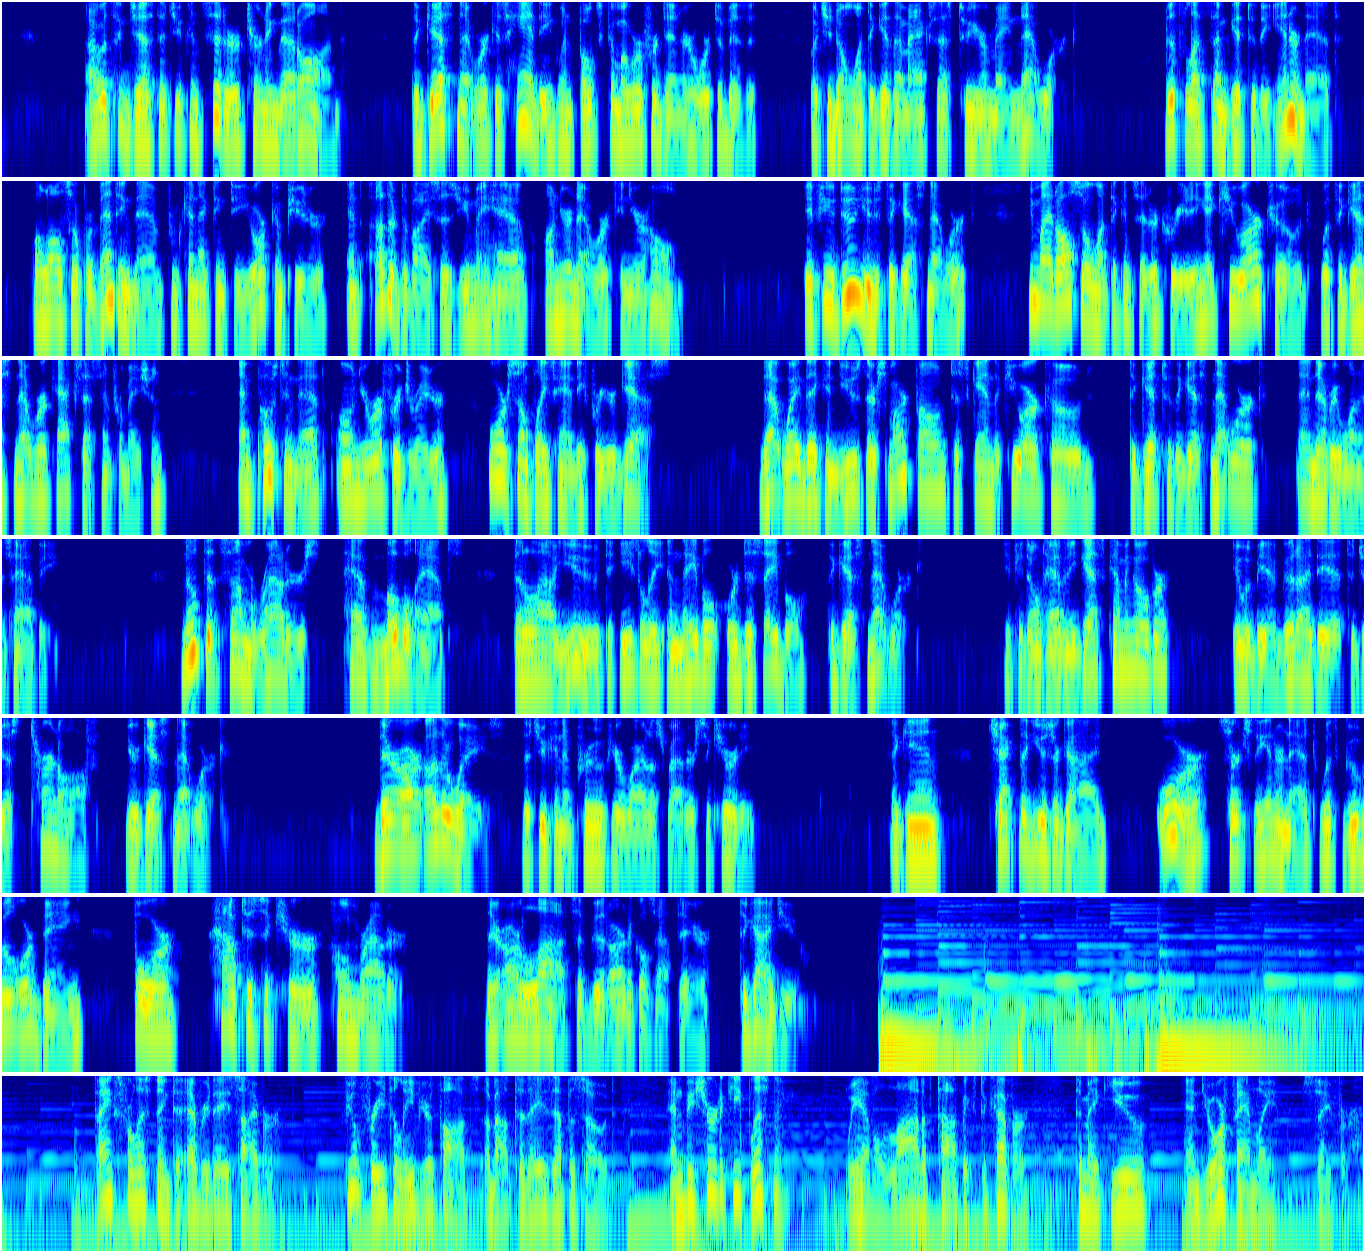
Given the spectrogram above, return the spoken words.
I would suggest that you consider turning that on. The guest network is handy when folks come over for dinner or to visit, but you don't want to give them access to your main network. This lets them get to the internet while also preventing them from connecting to your computer and other devices you may have on your network in your home. If you do use the guest network, you might also want to consider creating a QR code with the guest network access information and posting that on your refrigerator or someplace handy for your guests. That way they can use their smartphone to scan the QR code to get to the guest network and everyone is happy. Note that some routers have mobile apps that allow you to easily enable or disable the guest network. If you don't have any guests coming over, it would be a good idea to just turn off your guest network. There are other ways that you can improve your wireless router security. Again, check the user guide or search the internet with Google or Bing for how to secure home router. There are lots of good articles out there to guide you. Thanks for listening to Everyday Cyber. Feel free to leave your thoughts about today's episode and be sure to keep listening. We have a lot of topics to cover to make you and your family safer.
